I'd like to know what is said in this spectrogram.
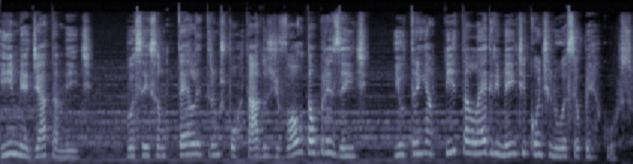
Imediatamente, vocês são teletransportados de volta ao presente e o trem apita alegremente e continua seu percurso.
